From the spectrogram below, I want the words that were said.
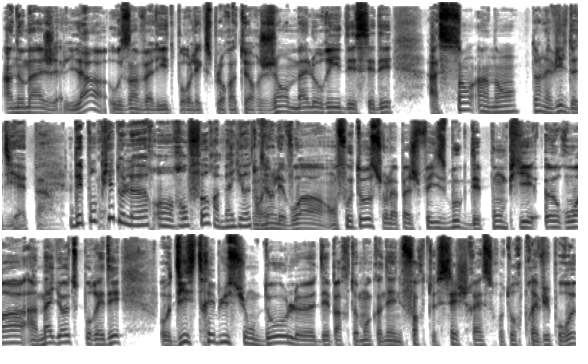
un hommage là aux invalides pour l'explorateur Jean Mallory décédé à 101 ans dans la ville de Dieppe. Des pompiers de l'heure en renfort à Mayotte. on les voit en photo sur la page Facebook des pompiers eurois à Mayotte pour aider aux distributions d'eau. Le département connaît une forte sécheresse. Retour prévu pour eux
